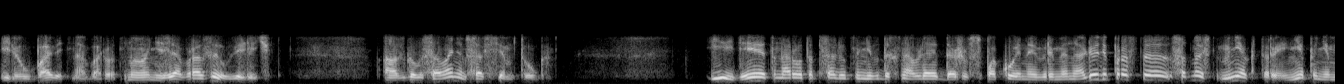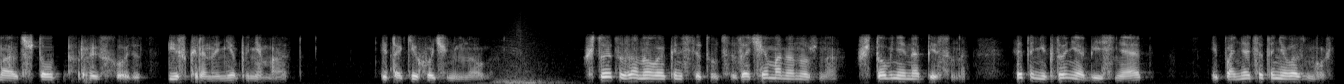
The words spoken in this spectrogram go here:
или убавить наоборот, но нельзя в разы увеличить. А с голосованием совсем туго. И идея эта народ абсолютно не вдохновляет даже в спокойные времена. Люди просто, с одной стороны, некоторые не понимают, что происходит. Искренне не понимают. И таких очень много. Что это за новая конституция? Зачем она нужна? Что в ней написано? Это никто не объясняет, и понять это невозможно.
